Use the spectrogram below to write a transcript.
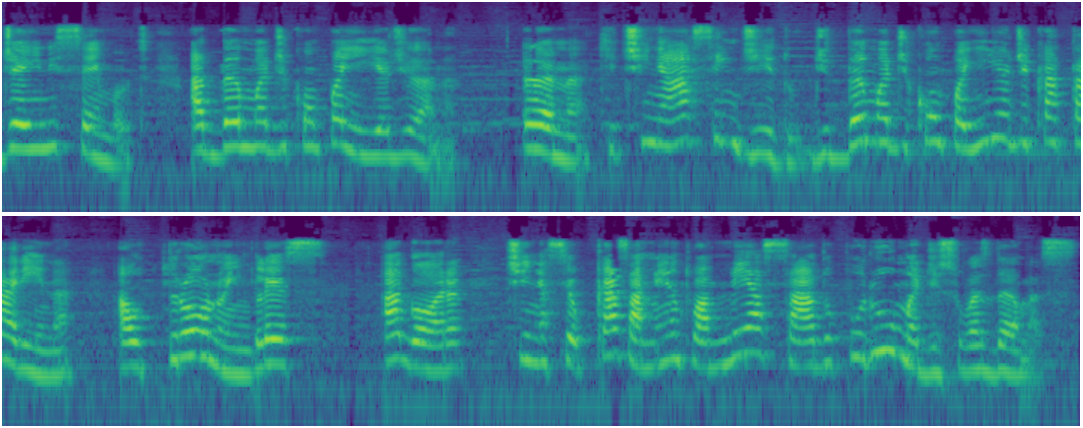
Jane Seymour, a dama de companhia de Ana. Ana, que tinha ascendido de dama de companhia de Catarina ao trono inglês, agora tinha seu casamento ameaçado por uma de suas damas.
